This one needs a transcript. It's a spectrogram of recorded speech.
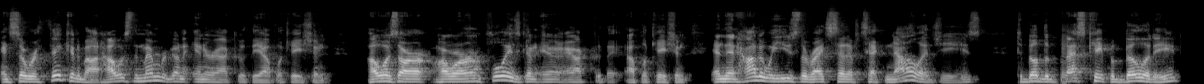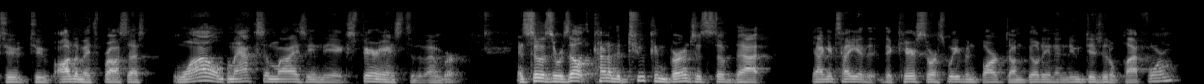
And so we're thinking about how is the member going to interact with the application? How is our how are our employees going to interact with the application? And then how do we use the right set of technologies to build the best capability to to automate the process while maximizing the experience to the member? And so as a result, kind of the two convergences of that, yeah, I can tell you that the CareSource, we've embarked on building a new digital platform.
